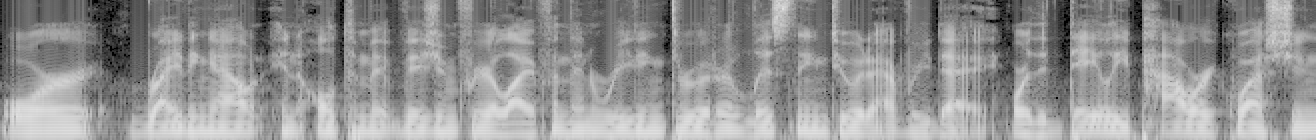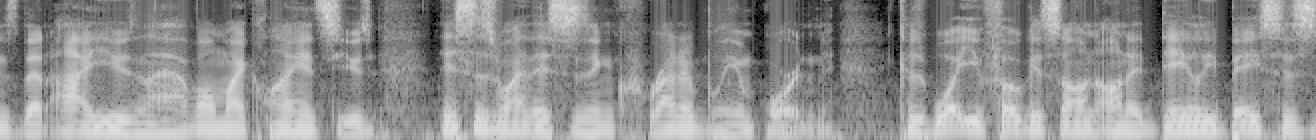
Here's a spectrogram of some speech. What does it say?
or writing out an ultimate vision for your life and then reading through it or listening to it every day, or the daily power questions that I use and I have all my clients use. This is why this is incredibly important because what you focus on on a daily basis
